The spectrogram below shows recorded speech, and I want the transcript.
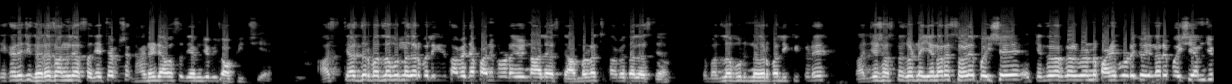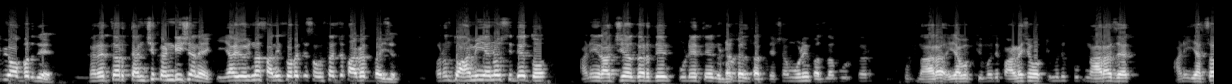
एखाद्याची घरं चांगली असतात. याच्यापेक्षा घाणेडी अवस्था एमजेपीच्या ऑफिसची आहे. आज त्याच जर बदलापूर नगरपालिकेच्या ताब्यात त्या पाणी पुरवठा योजना आल्या असत्या अंबरनाथच्या ताब्यात आल्या असत्या तर बदलापूर नगरपालिकेकडे राज्य शासनाकडनं येणारे सगळे पैसे केंद्र सरकारकडनं पाणी पुरवठ्याचे येणारे पैसे एमजीपी वापरते. खरे तर त्यांची कंडिशन आहे की या योजना स्थानिक स्वराज्य संस्थांच्या ताब्यात पाहिजेत. परंतु आम्ही एनओसी देतो आणि राज्यकर्ते पुढे ते ढकलतात. त्याच्यामुळे बदलापूरकर खूप नाराज या बाबतीमध्ये पाण्याच्या बाबतीमध्ये खूप नाराज आहेत. आणि याचा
